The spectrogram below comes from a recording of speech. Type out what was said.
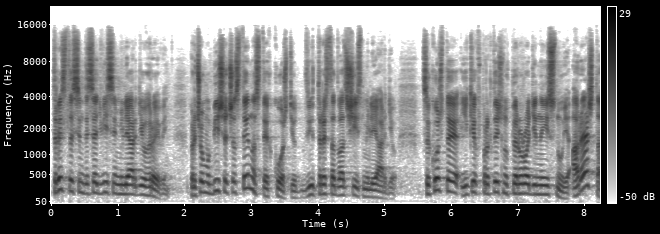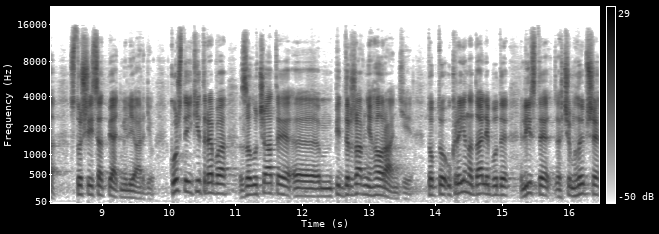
378 мільярдів гривень. Причому більша частина з тих коштів, дві- 326 мільярдів, це кошти, яких практично в природі не існує. А решта 165 мільярдів кошти, які треба залучати е, під державні гарантії. Тобто Україна далі буде лізти чим глибше,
